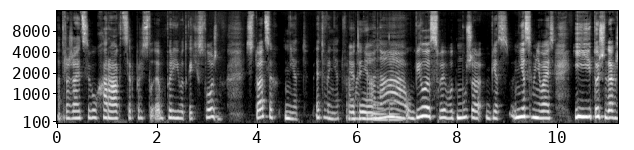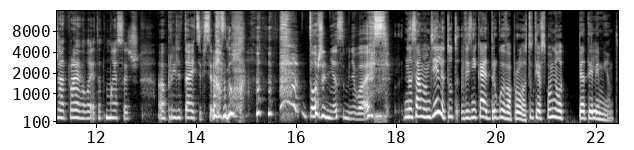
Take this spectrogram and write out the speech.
отражается его характер при, при вот каких сложных ситуациях, нет. Этого нет в романе. Это не она, она да. убила своего мужа без, не сомневаясь, и точно так же отправила этот месседж «Э, «прилетайте все равно», тоже не сомневаясь. На самом деле тут возникает другой вопрос. Тут я вспомнила пятый элемент.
